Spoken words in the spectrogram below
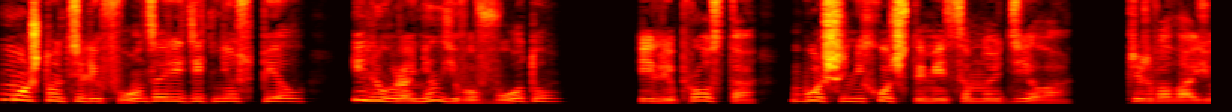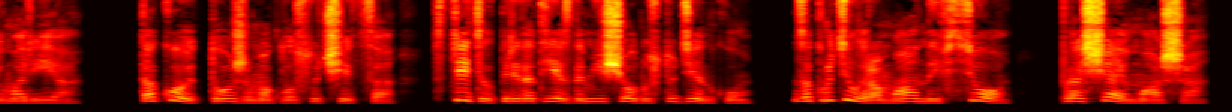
Может, он телефон зарядить не успел, или уронил его в воду, или просто больше не хочет иметь со мной дело», — прервала ее Мария. «Такое тоже могло случиться. Встретил перед отъездом еще одну студентку, закрутил роман, и все. Прощай, Маша.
